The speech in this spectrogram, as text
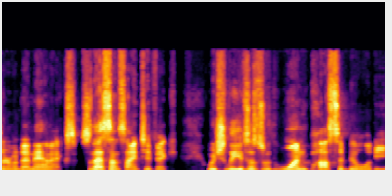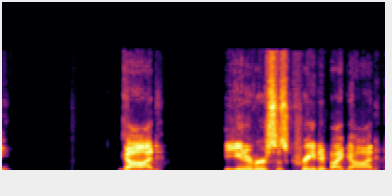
thermodynamics. So that's not scientific, which leaves us with one possibility God. The universe was created by God.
